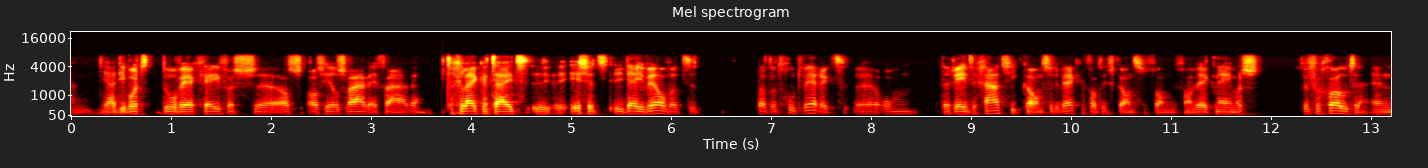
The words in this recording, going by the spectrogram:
um, ja, die wordt door werkgevers uh, als, als heel zwaar ervaren. Tegelijkertijd is het idee wel dat het, dat het goed werkt om de reïntegratiekansen, de werkervattingskansen van, van werknemers te vergroten. En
